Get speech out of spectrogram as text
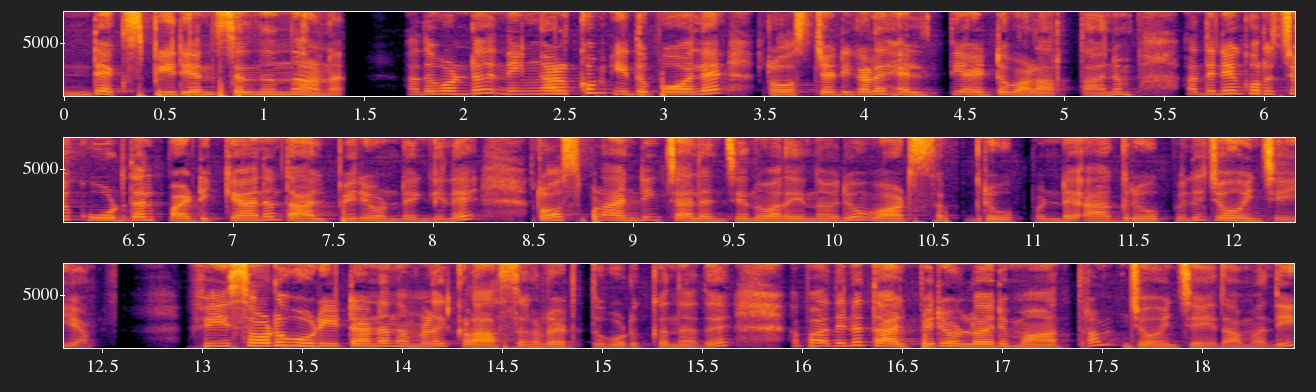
എന്റെ എക്സ്പീരിയൻസിൽ നിന്നാണ്. അതുകൊണ്ട് നിങ്ങൾക്കും ഇതുപോലെ റോസ് ചെടികൾ ഹെൽത്തി ആയിട്ട് വളർത്താനും അതിനെക്കുറിച്ച് കൂടുതൽ പഠിക്കാനും താല്പര്യം ഉണ്ടെങ്കിൽ റോസ് പ്ലാന്റിംഗ് ചലഞ്ച് എന്ന് പറയുന്ന ഒരു വാട്സപ്പ് ഗ്രൂപ്പ് ഉണ്ട് ആ ഗ്രൂപ്പിൽ ജോയിൻ ചെയ്യാം. ഫീസോട് കൂടിയിട്ടാണ് നമ്മൾ ക്ലാസ്സുകൾ എടുത്ത് കൊടുക്കുന്നത്. അപ്പോൾ അതിന് താല്പര്യമുള്ളവർ മാത്രം ജോയിൻ ചെയ്താൽ മതി.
